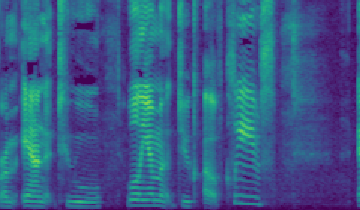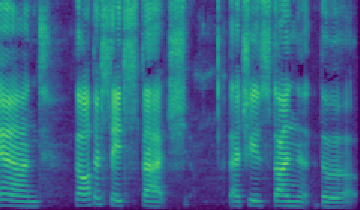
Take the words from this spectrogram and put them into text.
from Anne to William, Duke of Cleves. And the author states that she, that she's done the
